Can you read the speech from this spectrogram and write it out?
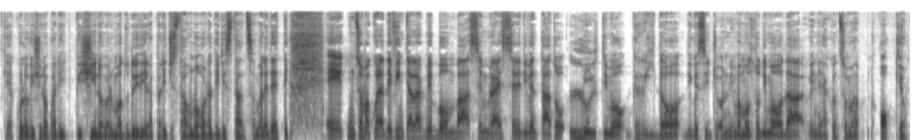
che è quello vicino, Pari- vicino per modo di dire, a Parigi. Sta un'ora di distanza, maledetti, e insomma quella dei finti allarmi bomba sembra essere diventata stato l'ultimo grido di questi giorni. Va molto di moda, quindi ecco, insomma, occhio.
